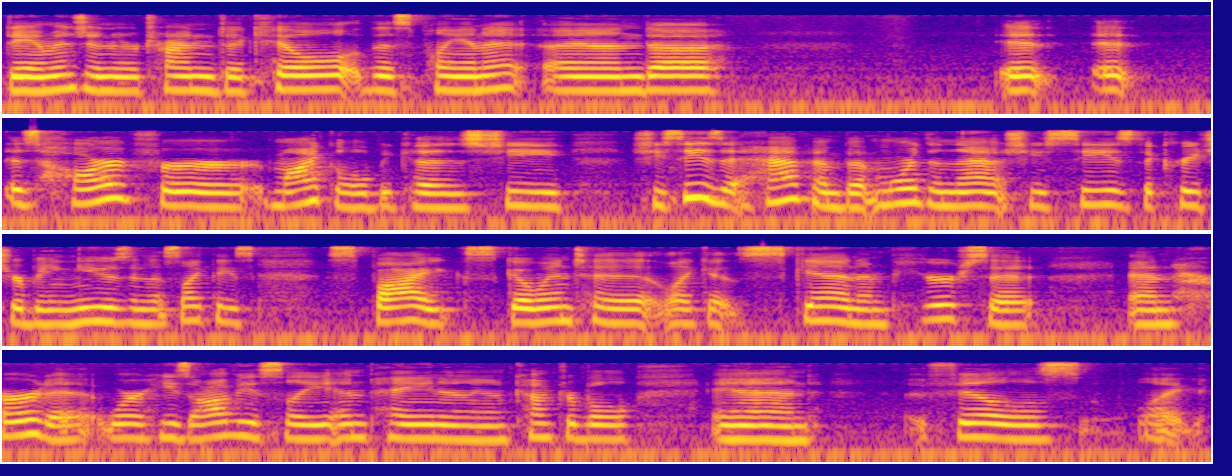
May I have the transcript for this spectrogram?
damage and are trying to kill this planet. And uh, it it is hard for Michael because she she sees it happen, but more than that, she sees the creature being used, and it's like these spikes go into like its skin and pierce it and hurt it, where he's obviously in pain and uncomfortable and feels like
